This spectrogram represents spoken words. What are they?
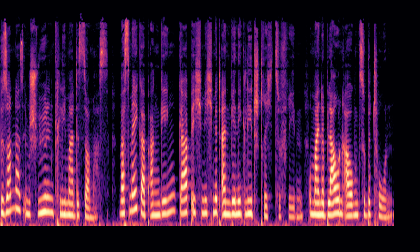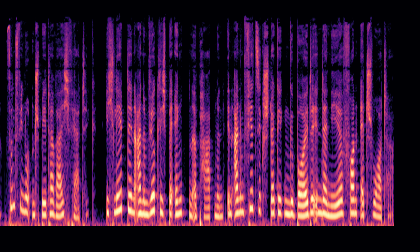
besonders im schwülen Klima des Sommers. Was Make-up anging, gab ich mich mit ein wenig Lidstrich zufrieden, um meine blauen Augen zu betonen. Fünf Minuten später war ich fertig. Ich lebte in einem wirklich beengten Apartment in einem 40-stöckigen Gebäude in der Nähe von Edgewater.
